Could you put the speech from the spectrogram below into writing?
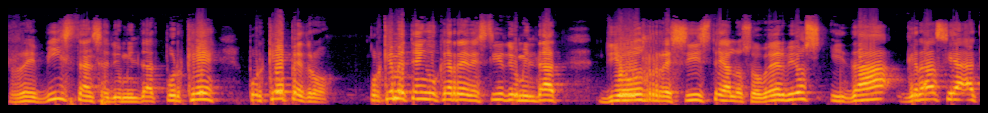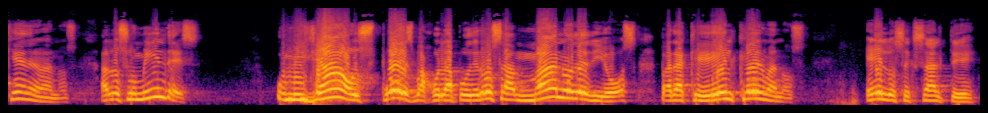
Revístanse de humildad. ¿Por qué? ¿Por qué, Pedro? ¿Por qué me tengo que revestir de humildad? Dios resiste a los soberbios y da gracia a quién, hermanos? A los humildes. Humillaos pues bajo la poderosa mano de Dios para que Él, ¿qué hermanos? Él los exalte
